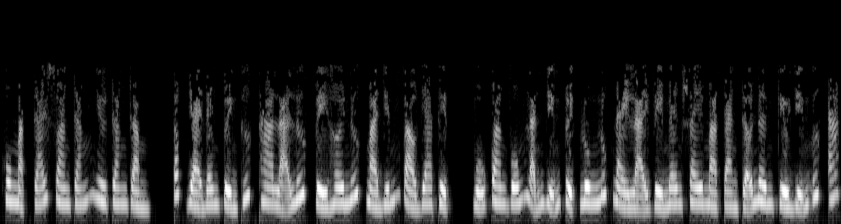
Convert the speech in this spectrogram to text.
khuôn mặt trái xoan trắng như trăng rằm, tóc dài đen tuyền thước tha lã lướt vì hơi nước mà dính vào da thịt, ngũ quan vốn lãnh diễm tuyệt luôn lúc này lại vì men say mà càng trở nên kiều diễm ướt át,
